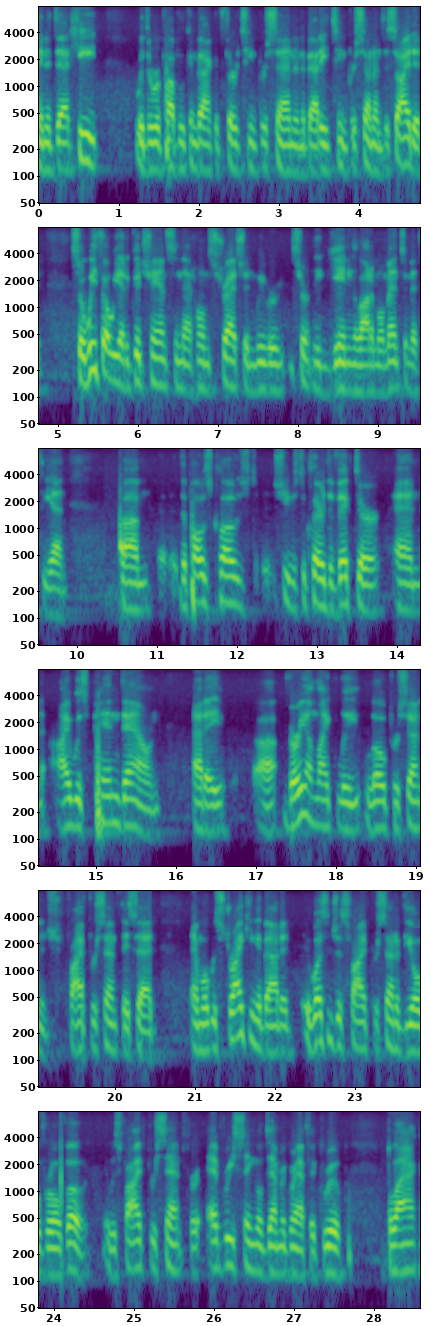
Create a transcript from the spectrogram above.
in a dead heat with the Republican back at 13% and about 18% undecided. So we thought we had a good chance in that home stretch, and we were certainly gaining a lot of momentum at the end. Um, the polls closed. She was declared the victor, and I was pinned down at a uh, very unlikely low percentage, 5%, they said. And what was striking about it, it wasn't just 5% of the overall vote, it was 5% for every single demographic group black,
